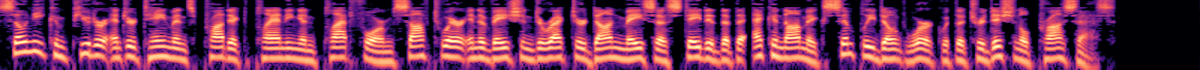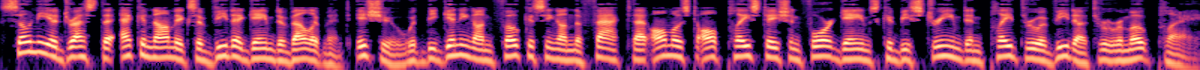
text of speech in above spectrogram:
Sony Computer Entertainment's product planning and platform software innovation director Don Mesa stated that the economics simply don't work with the traditional process. Sony addressed the economics of Vita game development issue with beginning on focusing on the fact that almost all PlayStation 4 games could be streamed and played through a Vita through remote play.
